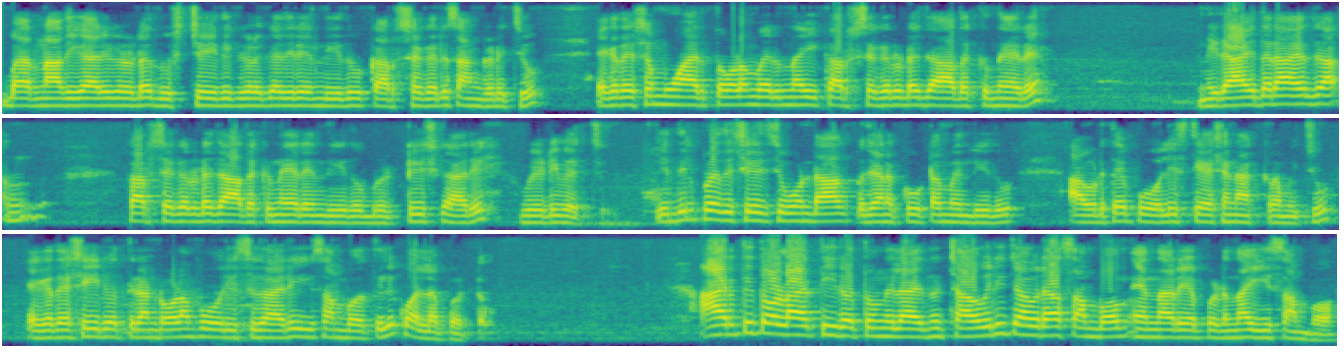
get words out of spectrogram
ഭരണാധികാരികളുടെ ദുശ്ചെയ്തികൾക്കെതിരെ എന്ത് ചെയ്തു? കർഷകർ സംഘടിച്ചു. ഏകദേശം മൂവായിരത്തോളം വരുന്ന ഈ കർഷകരുടെ ജാഥക്ക് നേരെ നിരായുധരായ കർഷകരുടെ ജാഥക്ക് നേരെ എന്ത് ചെയ്തു? ബ്രിട്ടീഷുകാർ വെടിവെച്ചു. ഇതിൽ പ്രതിഷേധിച്ചുകൊണ്ട് ആ ജനക്കൂട്ടം എന്ത് ചെയ്തു? അവിടുത്തെ പോലീസ് സ്റ്റേഷൻ ആക്രമിച്ചു. ഏകദേശം ഇരുപത്തിരണ്ടോളം പോലീസുകാർ ഈ സംഭവത്തിൽ കൊല്ലപ്പെട്ടു. ആയിരത്തി തൊള്ളായിരത്തി ഇരുപത്തി ഒന്നിലായിരുന്നു ചൗരി ചൗര സംഭവം എന്നറിയപ്പെടുന്ന ഈ സംഭവം.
